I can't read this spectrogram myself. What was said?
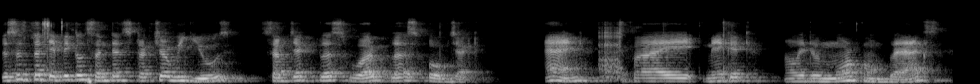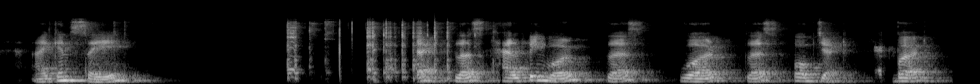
this is the typical sentence structure we use: subject plus verb plus object. And if I make it a little more complex, I can say subject plus helping verb plus verb plus object. But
